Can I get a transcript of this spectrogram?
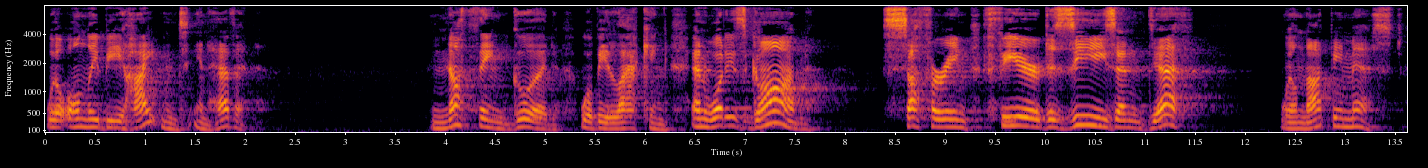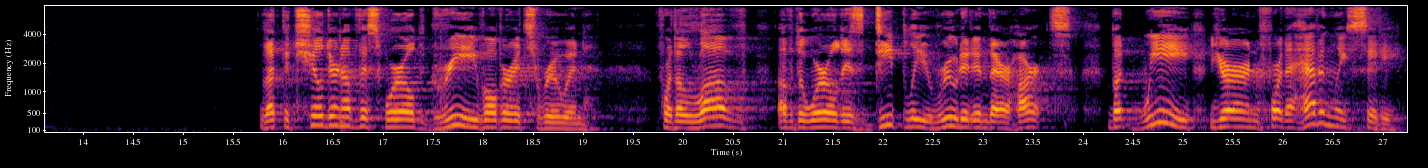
will only be heightened in heaven. Nothing good will be lacking, and what is gone, suffering, fear, disease, and death, will not be missed. Let the children of this world grieve over its ruin, for the love of the world is deeply rooted in their hearts. But we yearn for the heavenly city,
